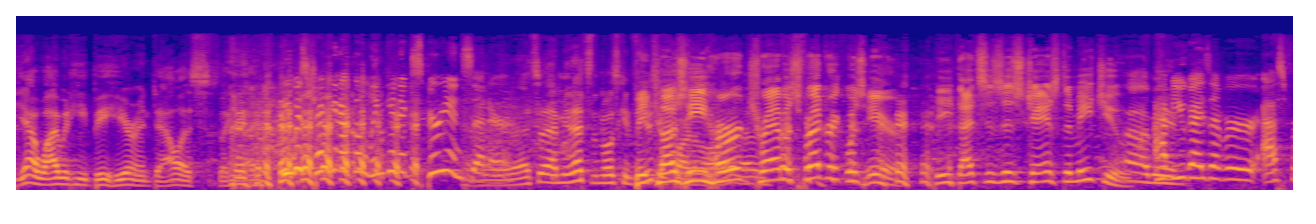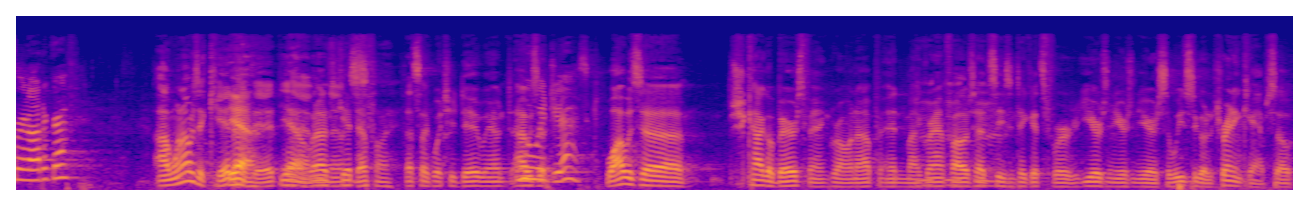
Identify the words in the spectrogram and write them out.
yeah. Why would he be here in Dallas? Like, I, He was checking out the Lincoln Experience Center. that's I mean, that's the most confusing. Because part he of heard Uh, Travis Frederick was here. He that's his, his chance to meet you. I mean, Have you guys ever asked for an autograph? Uh, when I was a kid, Yeah. I did. Yeah, Yeah, when I was a kid, definitely. That's like what you do. We went, I Who was would a, you ask? Well, I was a Chicago Bears fan growing up, and Mm-hmm. my grandfathers had season tickets for years and years and years. So we used to go to training camp. So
